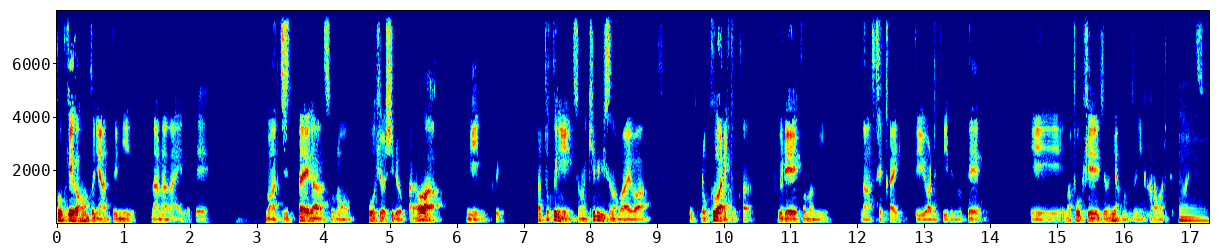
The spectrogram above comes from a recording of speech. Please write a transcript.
統計が本当に当てにならないので、まあ実態がその、公表資料からは見えにくい。まあ、特にそのキルギスの場合は、6割とかグレーエコノミーな世界って言われているので、えー、まあ、統計上には本当に現れてこないですね。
